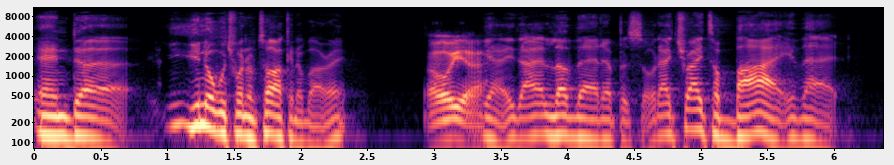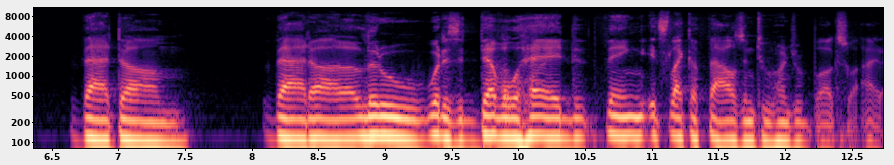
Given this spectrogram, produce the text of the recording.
And uh, you know which one I'm talking about, right? Oh yeah, yeah. I love that episode. I tried to buy that that um that uh little what is it devil head thing. It's like a thousand two hundred bucks. So I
